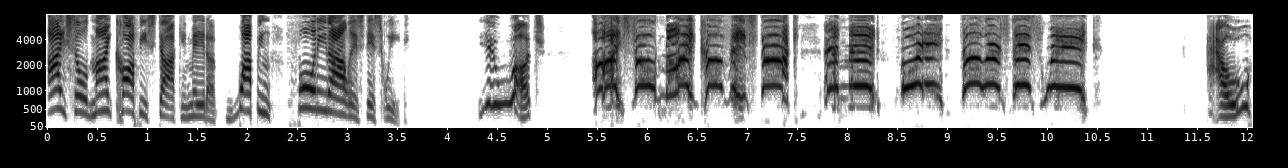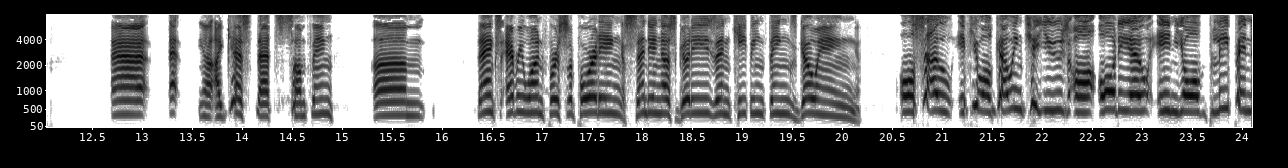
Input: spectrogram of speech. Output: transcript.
I sold my coffee stock and made a whopping $40 this week. You what? I sold my coffee stock and made $40 this week! Ow. Uh, uh, yeah, I guess that's something. Um, thanks everyone for supporting, sending us goodies, and keeping things going. Also, if you are going to use our audio in your bleeping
